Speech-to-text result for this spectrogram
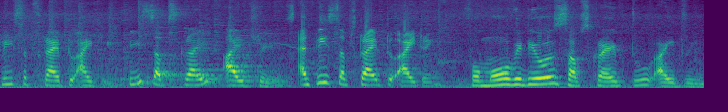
Please subscribe to iDream. Please subscribe iDream. And please subscribe to iDream. For more videos, subscribe to iDream.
